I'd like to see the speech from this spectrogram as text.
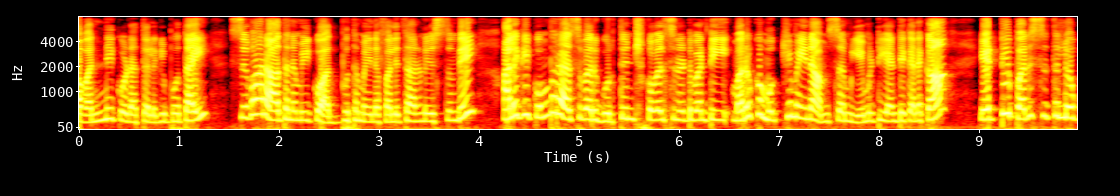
అవన్నీ కూడా తొలగిపోతాయి. శివారాధన మీకు అద్భుతమైన ఫలితాలను ఇస్తుంది. అలాగే కుంభరాశి వారు గుర్తుంచుకోవలసినటువంటి మరొక ముఖ్యమైన అంశం ఏమిటి అంటే కనుక ఎట్టి పరిస్థితుల్లో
